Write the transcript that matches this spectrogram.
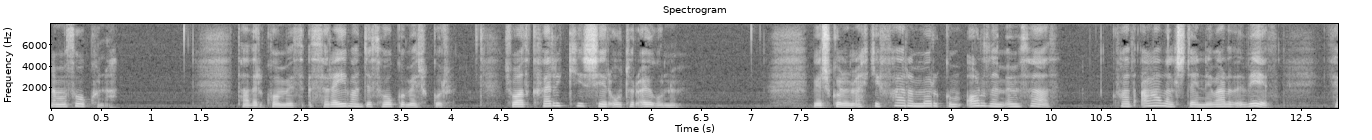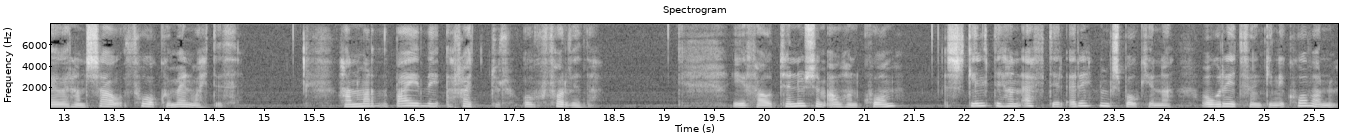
nema þókuna. Það er komið þreyfandi þókumirkur svo að hverki sér út úr augunum. Við skulum ekki fara mörgum orðum um það hvað aðalsteini varði við þegar hann sá þókum einvættið. Hann varð bæði hrættur og forviða. Í fátinu sem á hann kom skildi hann eftir reikningsbókina og réttföngin í kofanum.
